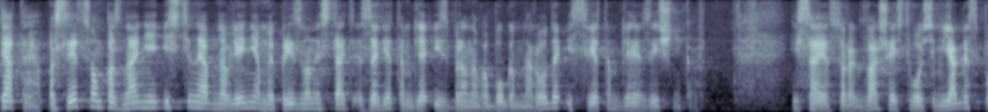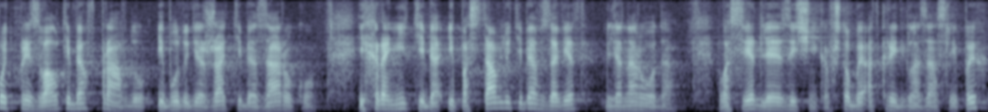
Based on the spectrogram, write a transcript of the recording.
Пятое. Посредством познания истины обновления мы призваны стать заветом для избранного Богом народа и светом для язычников. Исайя 42, 6, 8. «Я, Господь, призвал тебя в правду, и буду держать тебя за руку, и хранить тебя, и поставлю тебя в завет для народа, во свет для язычников, чтобы открыть глаза слепых,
